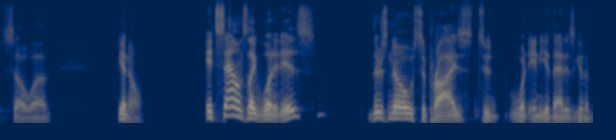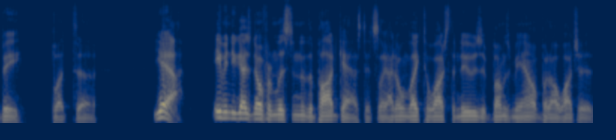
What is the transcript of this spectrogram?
So, uh, you know, it sounds like what it is. There's no surprise to what any of that is going to be. But uh, yeah, even you guys know from listening to the podcast, it's like I don't like to watch the news. It bums me out, but I'll watch a,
